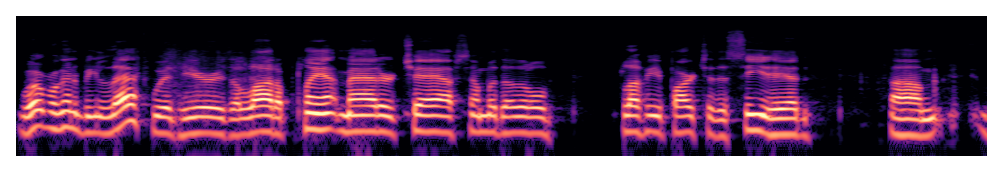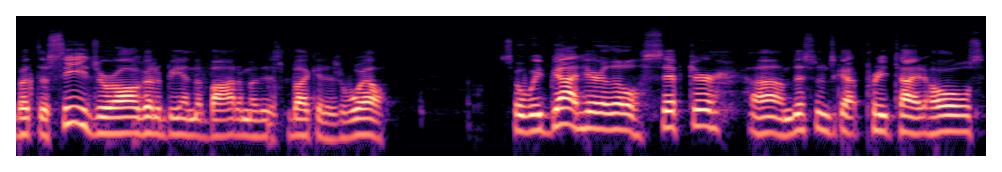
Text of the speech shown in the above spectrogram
What we're going to be left with here is a lot of plant matter, chaff, some of the little fluffy parts of the seed head. Um, but the seeds are all going to be in the bottom of this bucket as well. So we've got here a little sifter. Um, this one's got pretty tight holes.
